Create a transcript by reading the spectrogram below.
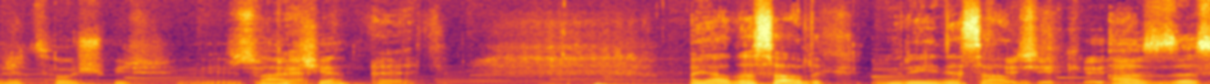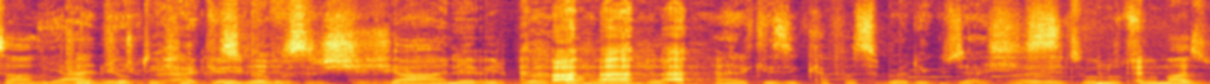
Evet, hoş bir e, Süper. parça. Evet. Ayağına sağlık, yüreğine sağlık. Teşekkür ederim. Ağzınıza sağlık. Yani çok çok teşekkür ederiz. Şahane bir program oldu. Herkesin kafası böyle güzel şişsin. evet unutulmaz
